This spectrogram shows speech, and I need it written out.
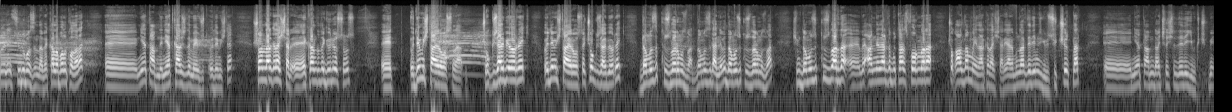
Böyle sürü bazında ve kalabalık olarak e, Nihat abim de Nihat Karcı da mevcut Ödemiş'te. Şu anda arkadaşlar e, ekranda da görüyorsunuz. E, Ödemiş Tahir Ovası'na çok güzel bir örnek. Ödemiş Tahir Ovası'na çok güzel bir örnek. Damızlık kuzularımız var. Damızlık anne ve damızlık kuzularımız var. Şimdi damızlık kuzularda e, ve annelerde bu tarz formlara çok aldanmayın arkadaşlar. Yani bunlar dediğimiz gibi süt çırklar. E, Nihat abim de açılışta dediği gibi küçük bir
